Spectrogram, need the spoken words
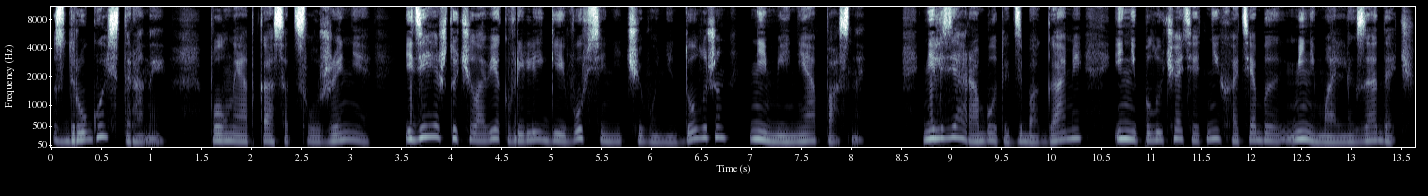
С другой стороны, полный отказ от служения, идея, что человек в религии вовсе ничего не должен, не менее опасны. Нельзя работать с богами и не получать от них хотя бы минимальных задач.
